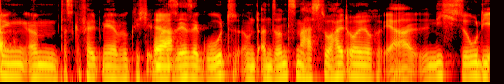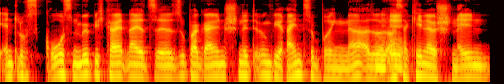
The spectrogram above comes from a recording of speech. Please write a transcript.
deswegen, ähm, das gefällt mir ja wirklich immer Ja. sehr, sehr gut. Und ansonsten hast du halt auch, ja, nicht so die endlos großen Möglichkeiten, da jetzt äh, super geilen Schnitt irgendwie reinzubringen, ne? Also du Nee. hast ja keine schnellen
